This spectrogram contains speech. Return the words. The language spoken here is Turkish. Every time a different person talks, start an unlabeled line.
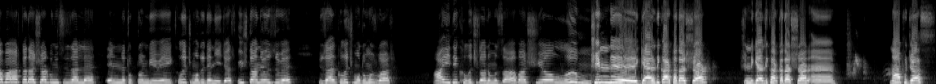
Merhaba arkadaşlar. Bugün sizlerle elimde tuttuğum gibi kılıç modu deneyeceğiz. 3 tane özlü ve güzel kılıç modumuz var. Haydi kılıçlarımıza başlayalım. Şimdi geldik arkadaşlar. Şimdi geldik arkadaşlar. Ee, ne yapacağız?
